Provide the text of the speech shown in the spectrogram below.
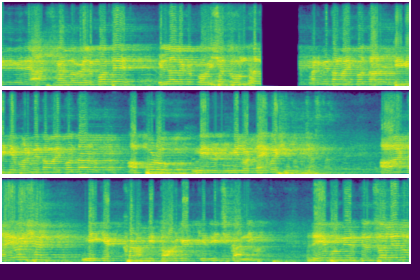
ఇది వేరే యాప్స్ కానీ వెళ్ళిపోతే పిల్లలకి భవిష్యత్తు ఉండదు. పరిమితం అయిపోతారు టీవీకి పరిమితం అయిపోతారు. అప్పుడు మీరు మీలో డైవర్షన్ వచ్చేస్తారు ఆ డైవర్షన్ మీకు ఎక్కడ మీ టార్గెట్కి రీచ్ కానివ్వదు రేపు మీరు తెలుసో లేదో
